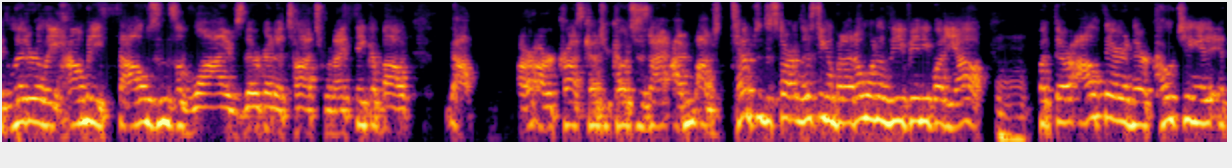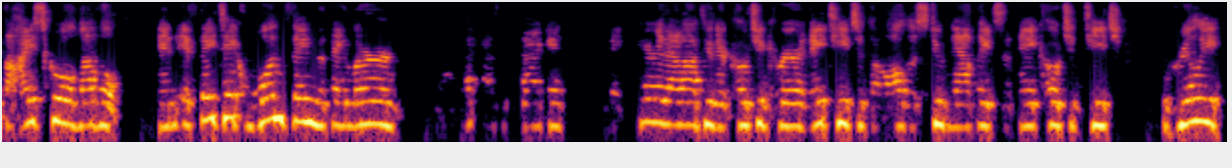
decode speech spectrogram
and literally how many thousands of lives they're going to touch. When I think about uh, our, our cross country coaches, and I, am I'm, I'm tempted to start listing them, but I don't want to leave anybody out. Mm-hmm. But they're out there and they're coaching at, at the high school level. And if they take one thing that they learn as a dragon, carry that on through their coaching career and they teach it to all the student athletes that they coach and teach really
